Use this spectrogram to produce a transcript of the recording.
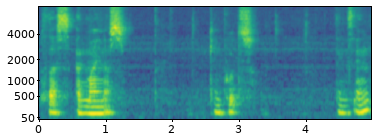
plus and minus. You can put things in.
